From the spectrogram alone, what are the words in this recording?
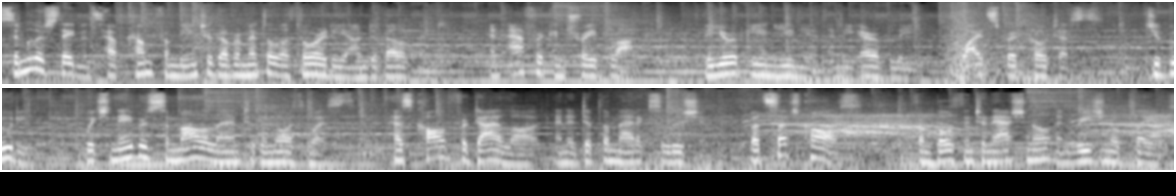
Similar statements have come from the Intergovernmental Authority on Development, an African trade bloc, the European Union, and the Arab League. Widespread protests. Djibouti, which neighbors Somaliland to the northwest, has called for dialogue and a diplomatic solution. But such calls, from both international and regional players,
